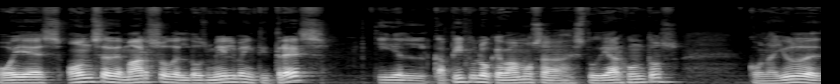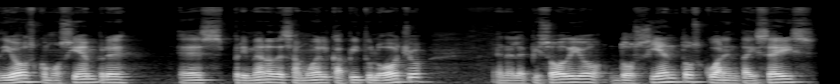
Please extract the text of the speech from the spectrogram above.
Hoy es 11 de marzo del 2023 y el capítulo que vamos a estudiar juntos con la ayuda de Dios como siempre es Primera de Samuel capítulo 8 en el episodio 246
